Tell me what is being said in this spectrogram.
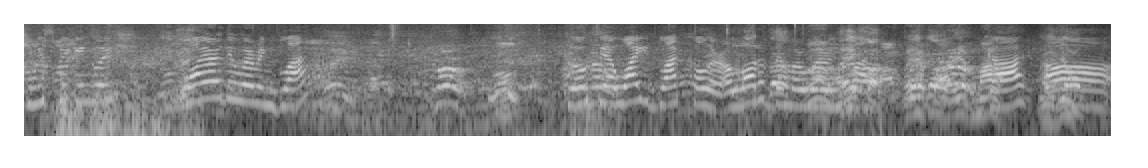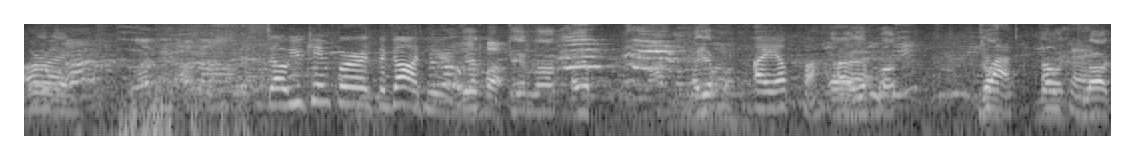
Can you speak English? Why are they wearing black? Clothes, yeah, white, black color. A lot of them are wearing black. God? Ah, alright. So you came for the God here? Kerala, Kerala, Ayappa. Ayappa. alright. Ayappa. Black. Dark, Okay. Black.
